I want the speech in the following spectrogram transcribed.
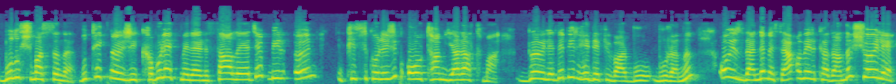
buluşmasını, bu teknolojiyi kabul etmelerini sağlayacak bir ön psikolojik ortam yaratma. Böyle de bir hedefi var bu buranın. O yüzden de mesela Amerika'dan da şöyle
